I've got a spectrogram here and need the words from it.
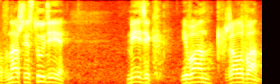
В нашей студии медик Иван Жалобан.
